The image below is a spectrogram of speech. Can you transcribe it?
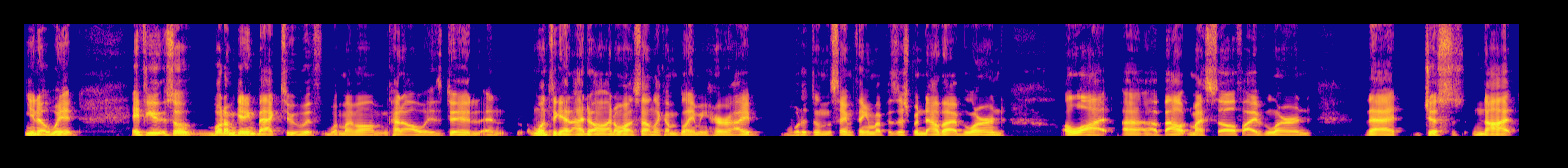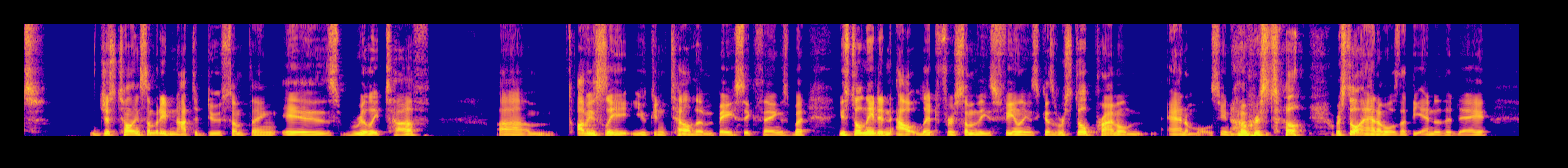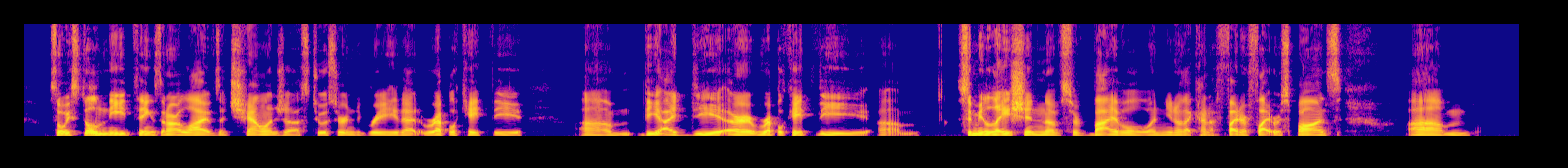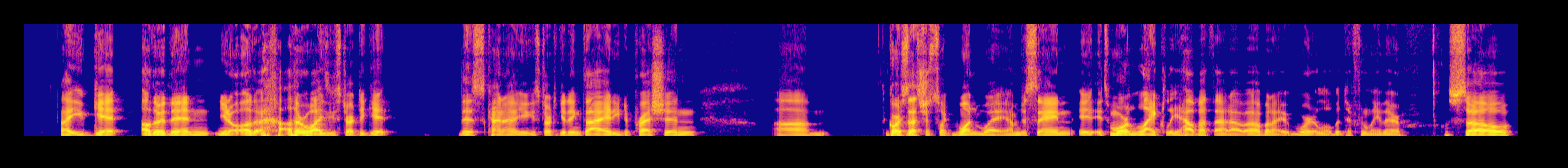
you know when if you so what i'm getting back to with what my mom kind of always did and once again i don't i don't want to sound like i'm blaming her i would have done the same thing in my position but now that i've learned a lot uh, about myself i've learned that just not just telling somebody not to do something is really tough. Um, obviously you can tell them basic things but you still need an outlet for some of these feelings because we're still primal animals you know? We're still we're still animals at the end of the day so we still need things in our lives that challenge us to a certain degree that replicate the um, the idea or replicate the um, simulation of survival and you know that kind of fight or flight response um, that you get other than you know other, otherwise you start to get this kind of you start to get anxiety, depression. Um, of course, that's just like one way. I'm just saying it, it's more likely. How about that? How, how about I word a little bit differently there? So,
